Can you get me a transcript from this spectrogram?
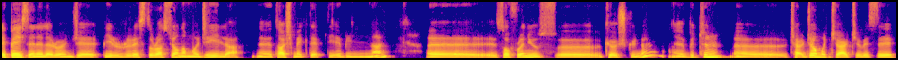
epey seneler önce bir restorasyon amacıyla e, Taş Mektep diye bilinen e, Sofronius e, Köşkü'nün e, bütün e, camı çerçevesi,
